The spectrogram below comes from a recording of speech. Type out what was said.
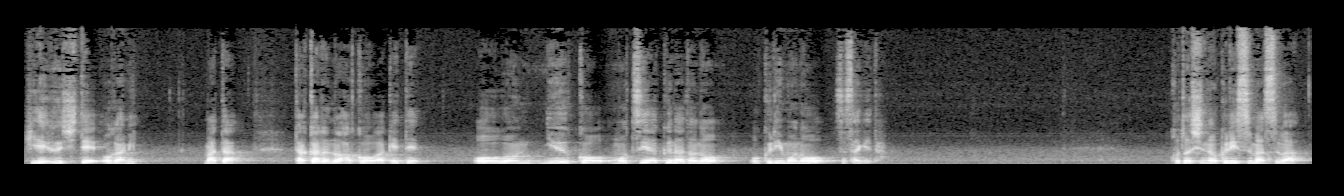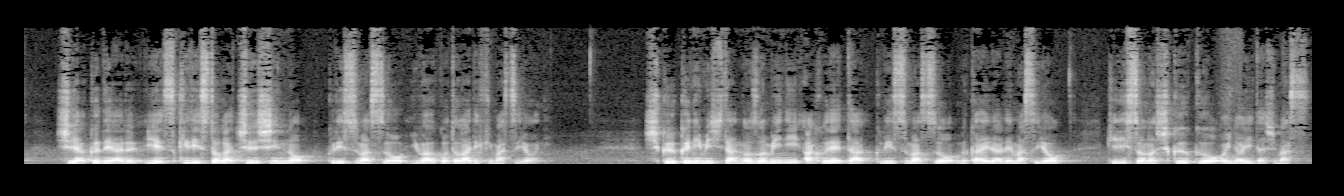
ひれ伏して拝みまた宝の箱を開けて黄金入香没薬などの贈り物を捧げた。今年のクリスマスは主役であるイエス・キリストが中心のクリスマスを祝うことができますように。祝福に満ちた望みにあふれたクリスマスを迎えられますようキリストの祝福をお祈りいたします。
